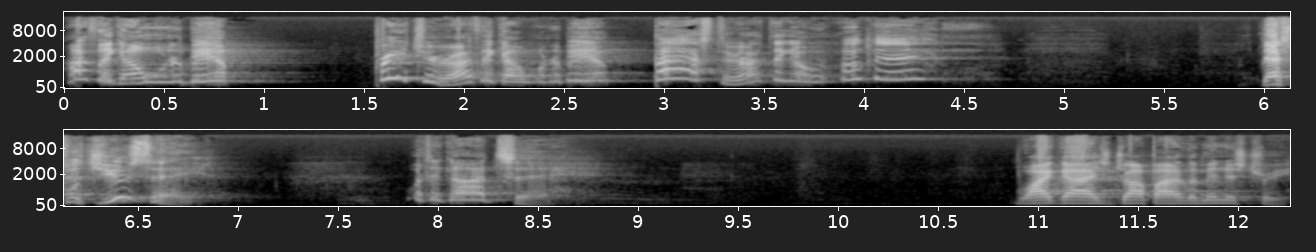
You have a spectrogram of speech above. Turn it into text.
I think I want to be a preacher. I think I want to be a pastor. I think I, okay. That's what you say. What did God say? Why guys drop out of the ministry?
